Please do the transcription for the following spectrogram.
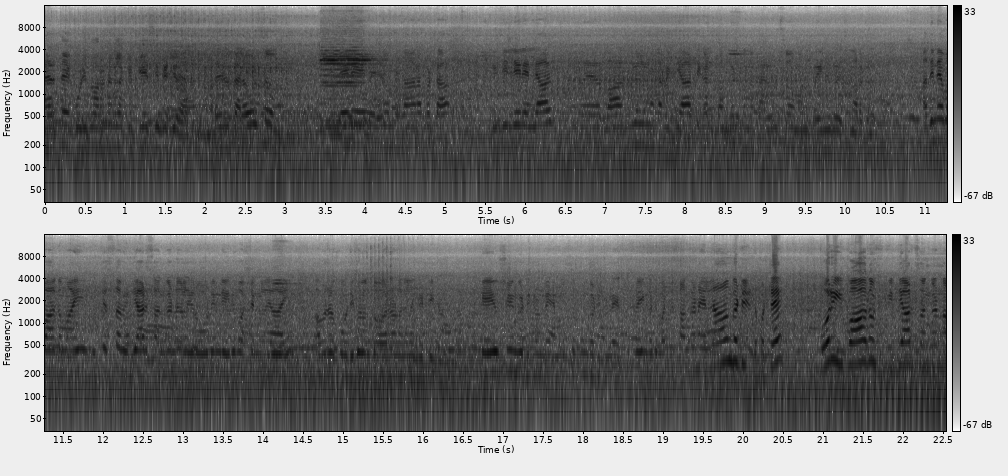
നേരത്തെ കൂടി തോരണങ്ങളൊക്കെ യു കിട്ടിയത്? ഒരു കലോത്സവം ജില്ലയിലെ ഏറ്റവും പ്രധാനപ്പെട്ട ഈ ജില്ലയിലെ എല്ലാ ഭാഗങ്ങളിൽ നിന്നുള്ള വിദ്യാർത്ഥികൾ പങ്കെടുക്കുന്ന കലോത്സവമാണ് കഴിഞ്ഞ ദിവസം നടക്കുന്നത്. അതിന്റെ ഭാഗമായി വ്യത്യസ്ത വിദ്യാർത്ഥി സംഘടനകൾ ഈ റോഡിന്റെ ഇരുവശങ്ങളിലായി അവരുടെ കൊടികളും തോരണങ്ങളും കെട്ടിയിട്ടുണ്ട്. കെ യു സിയും കിട്ടിയിട്ടുണ്ട് എം എസ് എഫും കിട്ടിയിട്ടുണ്ട് എസ് എഫ് ഐയും കിട്ടി മറ്റു സംഘടന എല്ലാം കിട്ടിയിട്ടുണ്ട്. പക്ഷേ ഒരു വിഭാഗം വിദ്യാർത്ഥി സംഘടന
